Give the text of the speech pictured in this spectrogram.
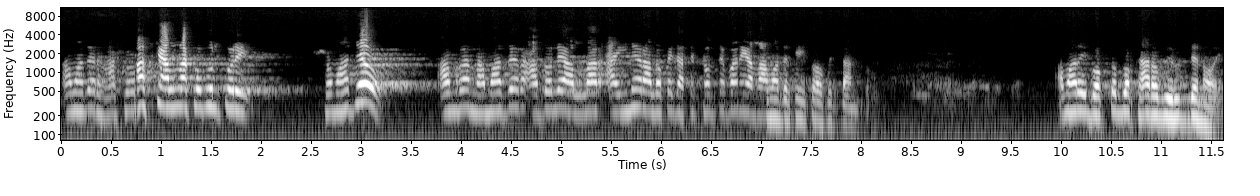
আমাদের হাসর আজকে আল্লাহ কবুল করে সমাজেও আমরা নামাজের আদলে আল্লাহর আইনের আলোকে যাতে চলতে পারি, আল্লাহ আমাদেরকে এই তৌফিক দান করুন আমার এই বক্তব্য কারও বিরুদ্ধে নয়।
